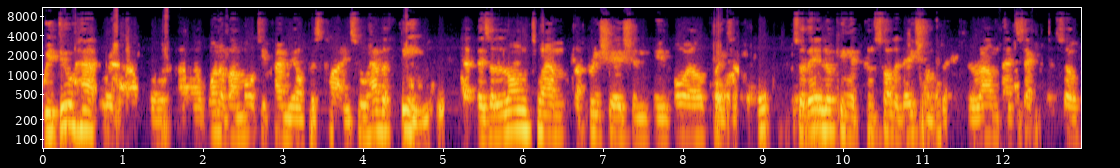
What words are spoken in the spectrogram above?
We do have, for example, uh, one of our multi-family office clients who have a theme that there's a long-term appreciation in oil, for example. So they're looking at consolidation around that sector. So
